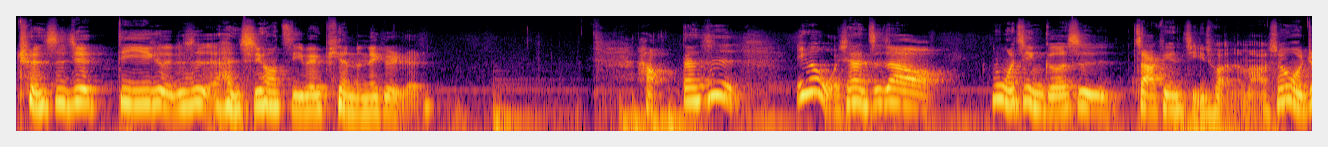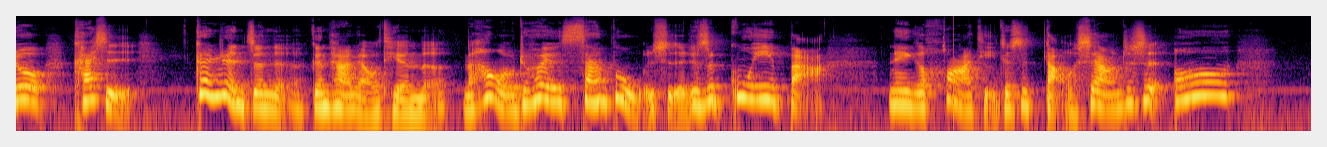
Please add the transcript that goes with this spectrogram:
全世界第一个就是很希望自己被骗的那个人。好，但是因为我现在知道。墨镜哥是诈骗集团的嘛，所以我就开始更认真的跟他聊天了。然后我就会三不五时，就是故意把那个话题就是导向，就是哦，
